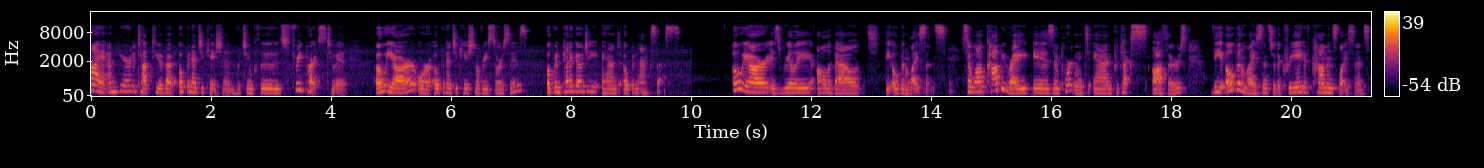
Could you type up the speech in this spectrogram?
Hi, I'm here to talk to you about open education, which includes three parts to it. OER, or Open Educational Resources, Open Pedagogy, and Open Access. OER is really all about the open license. So while copyright is important and protects authors, the open license or the Creative Commons license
